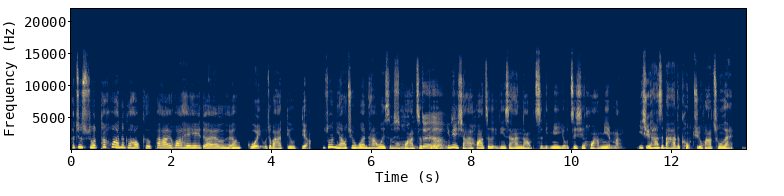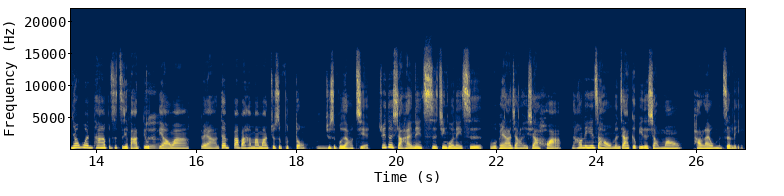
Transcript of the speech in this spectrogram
他就说：“他画那个好可怕，还画黑黑的，还很像鬼。”我就把它丢掉。我说：“你要去问他为什么画这个，因为小孩画这个一定是他脑子里面有这些画面嘛。也许他是把他的恐惧画出来。你要问他，不是直接把它丢掉啊？对啊。但爸爸他妈妈就是不懂，就是不了解。所以那小孩那次经过那次，我陪他讲了一下话，然后那天正好我们家隔壁的小猫跑来我们这里，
